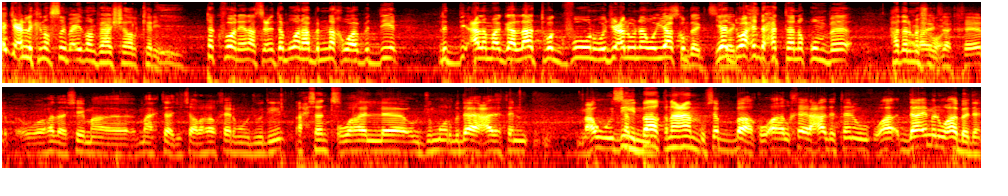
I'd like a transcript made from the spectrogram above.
اجعل لك نصيب أيضا في هالشهر الكريم. تكفون يا ناس يعني تبغونها بالنخوة بالدين على ما قال لا توقفون واجعلونا وياكم صدقت- يد صدقت. واحدة حتى نقوم بهذا الله المشروع. يجزاك خير وهذا شيء ما ما يحتاج إن شاء الله الخير موجودين. أحسنت. وهال والجمهور بداية عادة معودين. سباق نعم. وسباق وأهل خير عادة ودائما وابدا.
